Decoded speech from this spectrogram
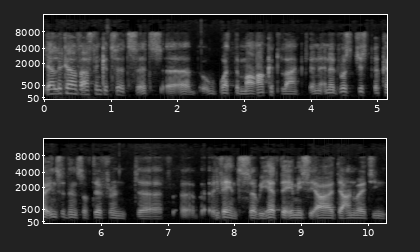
Yeah, look, I think it's it's it's uh, what the market liked, and, and it was just a coincidence of different uh, uh, events. So we had the MSCI downweighting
